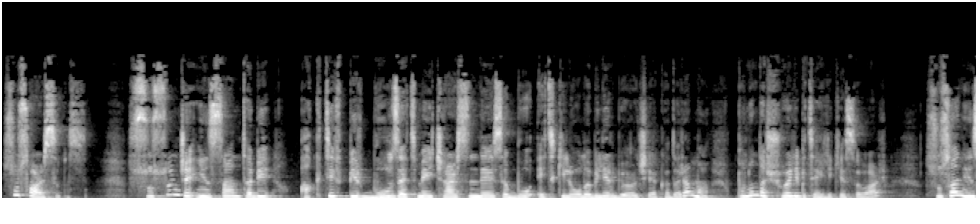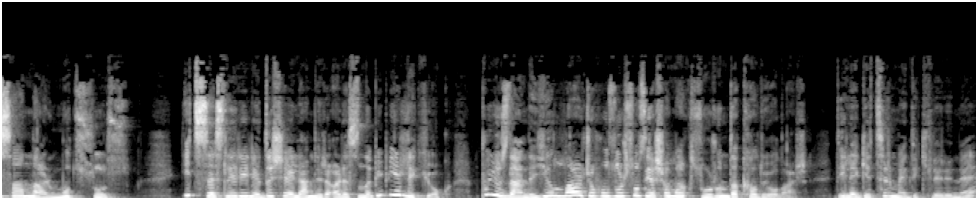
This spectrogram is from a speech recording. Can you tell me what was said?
Susarsınız. Susunca insan tabii aktif bir buğz etme içerisindeyse bu etkili olabilir bir ölçüye kadar ama bunun da şöyle bir tehlikesi var. Susan insanlar mutsuz. İç sesleriyle dış eylemleri arasında bir birlik yok. Bu yüzden de yıllarca huzursuz yaşamak zorunda kalıyorlar. Dile getirmediklerine,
